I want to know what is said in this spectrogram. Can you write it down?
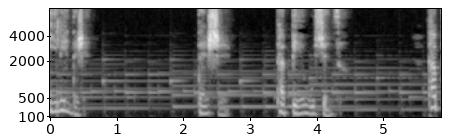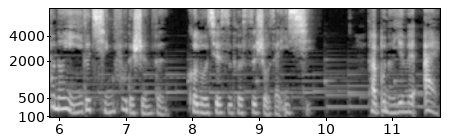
依恋的人。但是，他别无选择。他不能以一个情妇的身份和罗切斯特厮守在一起，他不能因为爱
